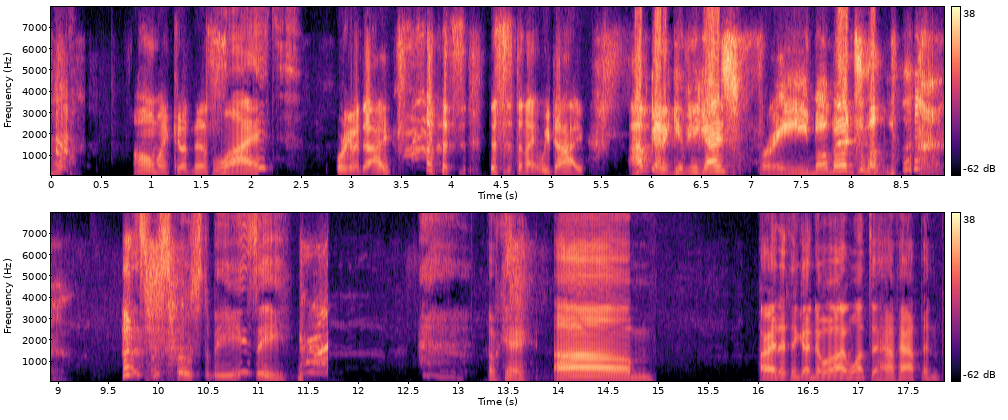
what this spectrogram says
Oh my goodness. What? We're gonna die. this, this is the night we die. I'm gonna give you guys free momentum. This was supposed to be easy. okay. Um All right, I think I know what I want to have happen.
